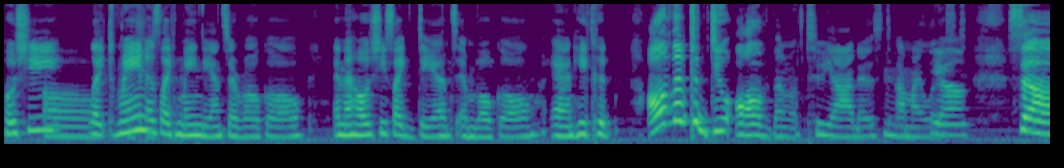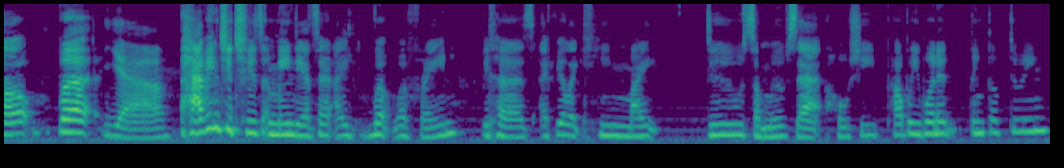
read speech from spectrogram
Hoshi, Oh, like Rain is like main dancer vocal, and then Hoshi's like dance and vocal, and he could all of them could do all of them. To be honest, on hmm. my list. Yeah. So, but Yeah. having to choose a main dancer, I went with Rain because I feel like he might do some moves that Hoshi probably wouldn't think of doing.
